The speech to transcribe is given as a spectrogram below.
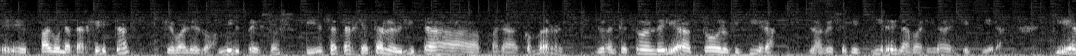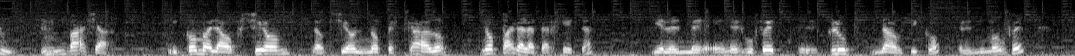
eh, paga una tarjeta que vale dos mil pesos y esa tarjeta lo habilita para comer durante todo el día todo lo que quiera, las veces que quiera y las variedades que quiera. Quien vaya y coma la opción, la opción no pescado, no paga la tarjeta, y en el, en el buffet del club náutico, en el mismo buffet,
